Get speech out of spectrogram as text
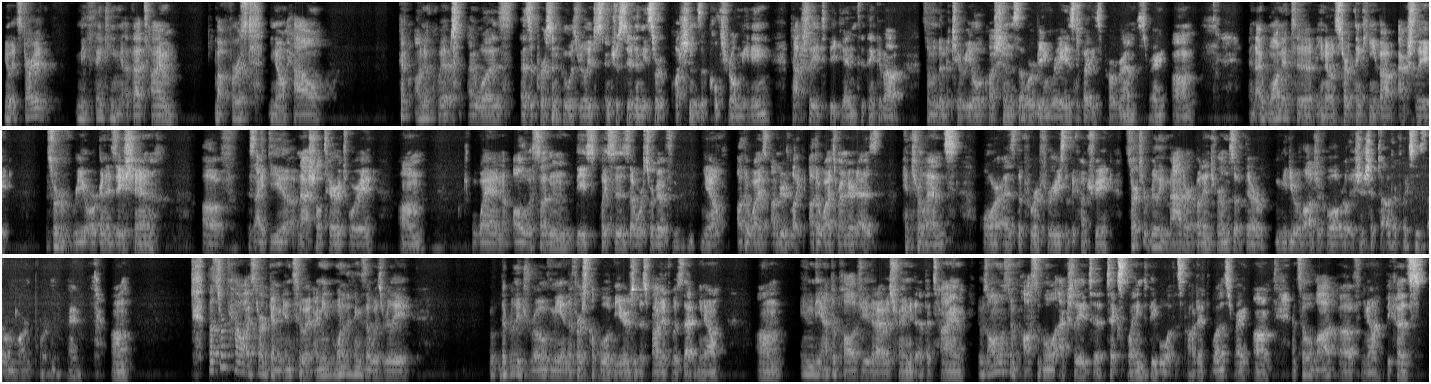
you know it started me thinking at that time about first, you know how kind of unequipped I was as a person who was really just interested in these sort of questions of cultural meaning to actually to begin to think about some of the material questions that were being raised by these programs, right? Um, and I wanted to, you know, start thinking about actually the sort of reorganization of this idea of national territory um, when all of a sudden these places that were sort of, you know, otherwise under like otherwise rendered as hinterlands or as the peripheries of the country start to really matter, but in terms of their meteorological relationship to other places that were more important, right? Um, that's sort of how I started getting into it. I mean, one of the things that was really that really drove me in the first couple of years of this project was that you know um, in the anthropology that I was trained at the time, it was almost impossible actually to, to explain to people what this project was, right? Um, and so a lot of you know because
